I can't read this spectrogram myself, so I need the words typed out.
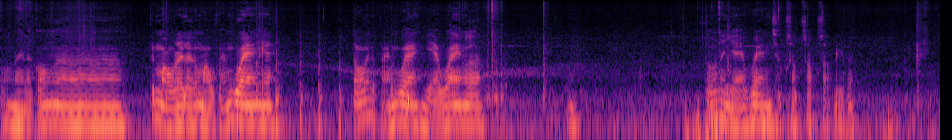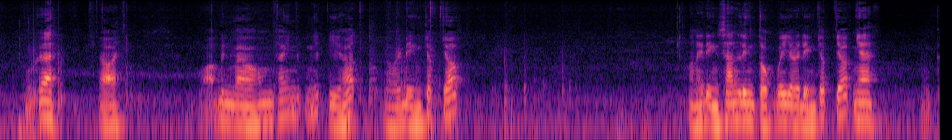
con này là con ờ, cái màu đây là cái màu phản quang nha. Tối nó phản quang dạ quang lên. Ừ. Tối nó dạ quang sọc sọc sọc sọc đẹp ok rồi. Bỏ pin vào không thấy nhúc nhích gì hết. Rồi đèn chớp chớp hồi nãy đèn xanh liên tục, bây giờ đèn chớp chớp nha. Ok.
